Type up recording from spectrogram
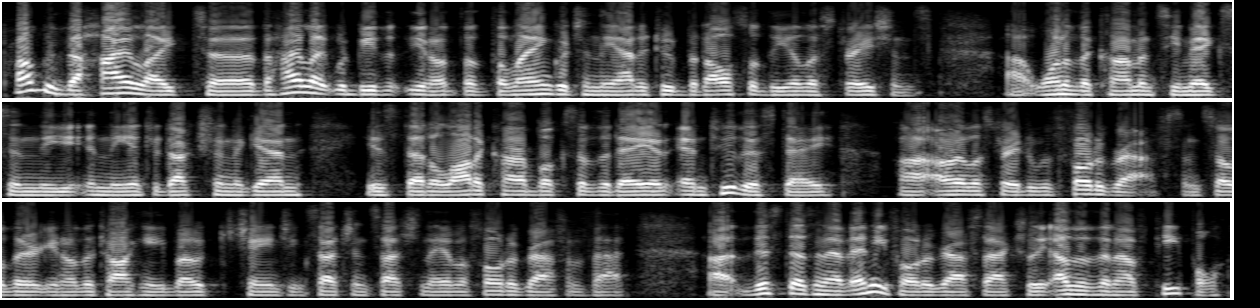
probably the highlight uh, the highlight would be the, you know the, the language and the attitude, but also the illustrations. Uh, one of the comments he makes in the in the introduction again is that a lot of car books of the day and, and to this day uh, are illustrated with photographs, and so they're you know they're talking about changing such and such, and they have a photograph of that. Uh, this doesn't have any photographs actually, other than of people.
